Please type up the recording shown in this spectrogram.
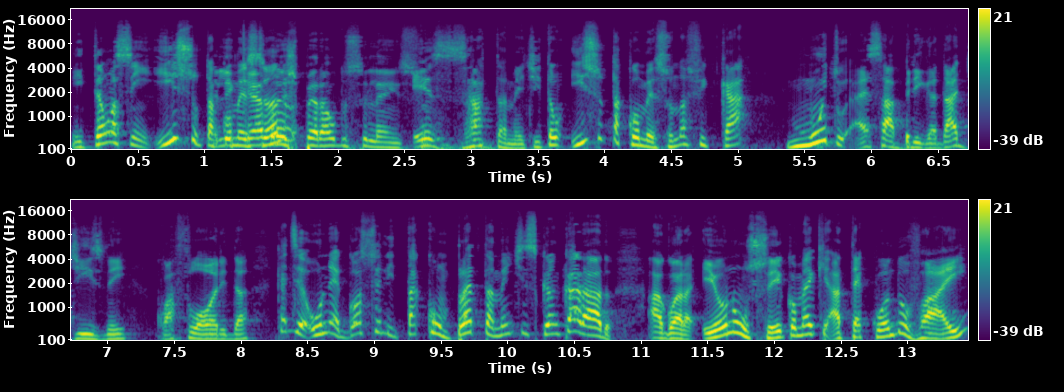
Então, assim, isso tá Ele quebra começando... a espiral do silêncio. Exatamente. Então, isso tá começando a ficar muito. Essa briga da Disney com a Flórida. Quer dizer, o negócio ele tá completamente escancarado. Agora, eu não sei como é que. Até quando vai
